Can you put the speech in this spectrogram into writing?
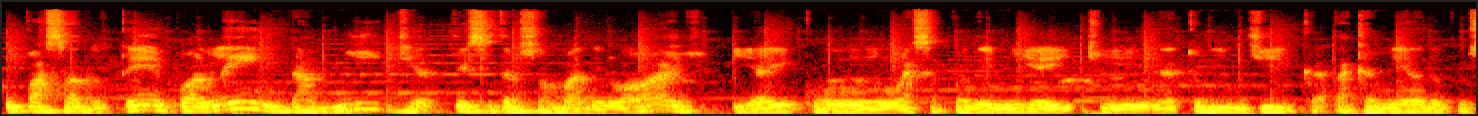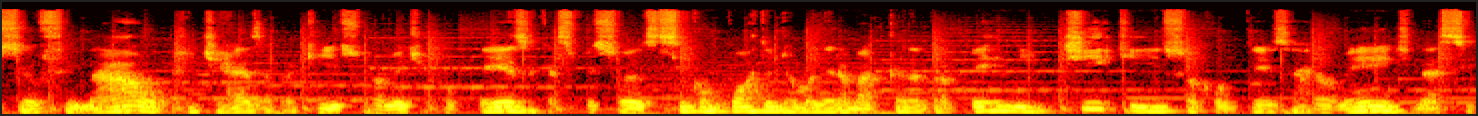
o passar do tempo, além da mídia ter se transformado em loja, e aí com essa pandemia aí que né, tudo indica está caminhando para o seu final, a gente reza para que isso realmente aconteça, que as pessoas se comportem de uma maneira bacana para permitir que isso aconteça realmente, né, se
